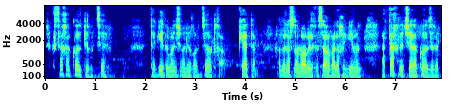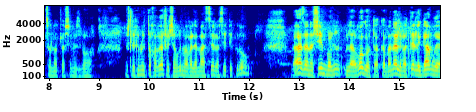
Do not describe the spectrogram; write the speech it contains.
שסך הכל תרצה. תגיד, ריבונו שם, אני רוצה אותך, כתר. רבי נוסון אמר בהלכסו רב הלכי ג' התכלית של הכל זה רצונות להשם יזברך. משליכים לתוך הרפש, אומרים, אבל למעשה לא עשיתי כלום. ואז אנשים באים להרוג אותו, הכוונה לבטל לגמרי,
